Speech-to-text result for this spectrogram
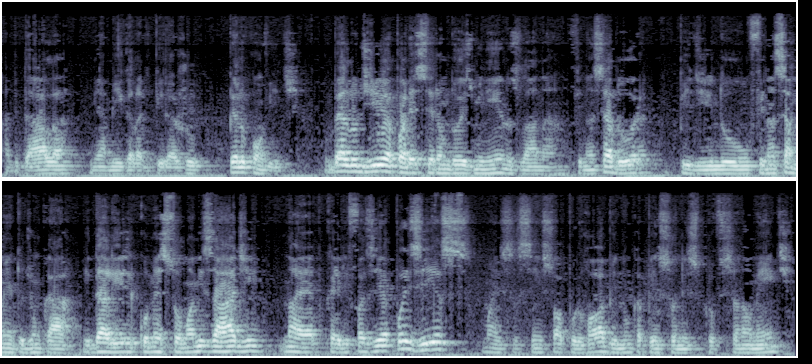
Abdala, minha amiga lá de Piraju, pelo convite. Um belo dia apareceram dois meninos lá na financiadora pedindo um financiamento de um carro. E dali começou uma amizade. Na época ele fazia poesias, mas assim só por hobby, nunca pensou nisso profissionalmente.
